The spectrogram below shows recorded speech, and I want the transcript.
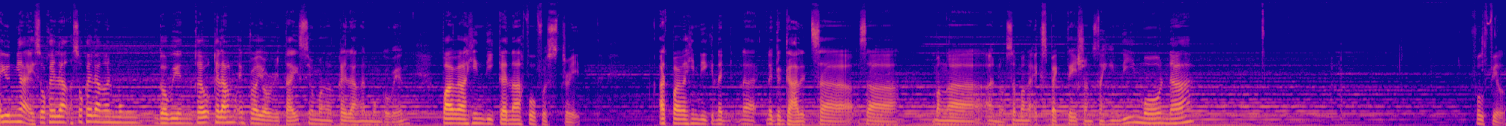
ayun nga eh. So kailangan so kailangan mong gawin, kailangan mong i-prioritize yung mga kailangan mong gawin para hindi ka na frustrate at para hindi ka nag, na, nagagalit sa sa mga ano sa mga expectations na hindi mo na fulfill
